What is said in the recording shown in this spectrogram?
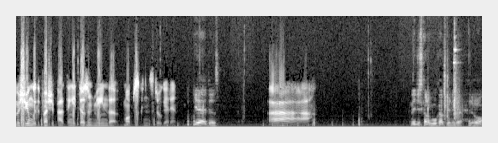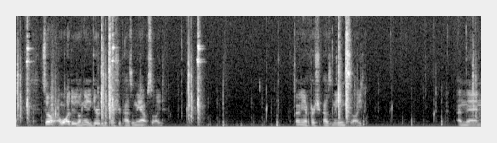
I'm assuming with the pressure pad thing, it doesn't mean that mobs can still get in. Yeah, it does. Ah, They just kind of walk up to it and go, "Hello." So uh, what I do is I'm going to get rid of the pressure pads on the outside. Only have pressure pads on the inside. And then.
